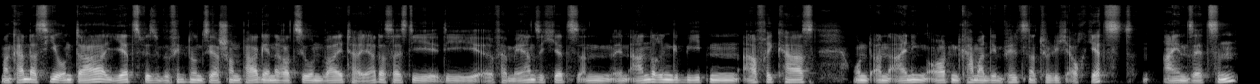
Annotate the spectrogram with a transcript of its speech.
Man kann das hier und da jetzt, wir befinden uns ja schon ein paar Generationen weiter, ja, das heißt, die, die äh, vermehren sich jetzt an, in anderen Gebieten Afrikas und an einigen Orten kann man den Pilz natürlich auch jetzt einsetzen.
